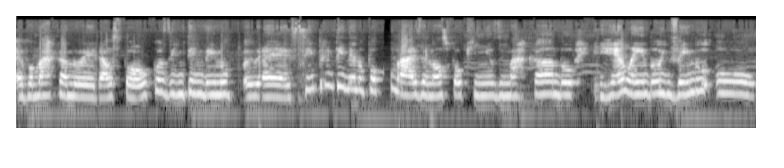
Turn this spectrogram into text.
Eu vou marcando ele aos poucos e entendendo, é, sempre entendendo um pouco mais, né, aos pouquinhos, e marcando e relendo e vendo o,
